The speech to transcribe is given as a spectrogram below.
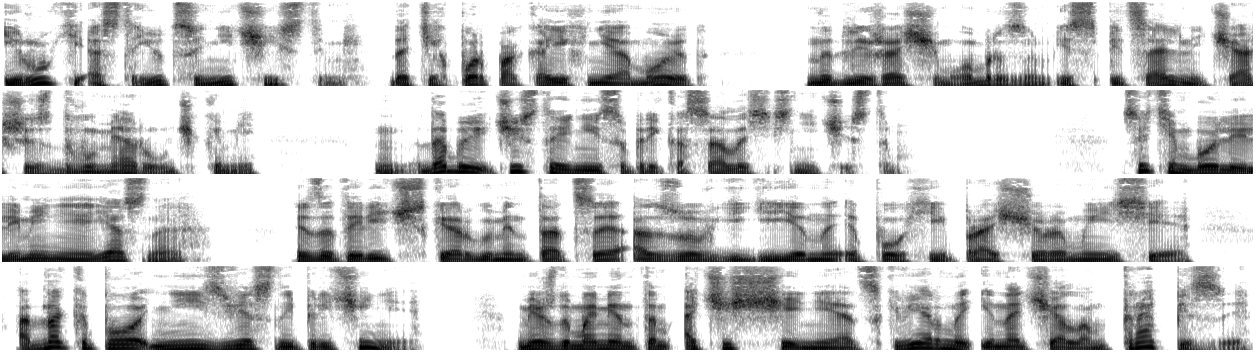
и руки остаются нечистыми до тех пор, пока их не омоют надлежащим образом из специальной чаши с двумя ручками, дабы чистое не соприкасалось с нечистым. С этим более или менее ясно эзотерическая аргументация азов гигиены эпохи пращура Моисея. Однако по неизвестной причине между моментом очищения от скверны и началом трапезы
